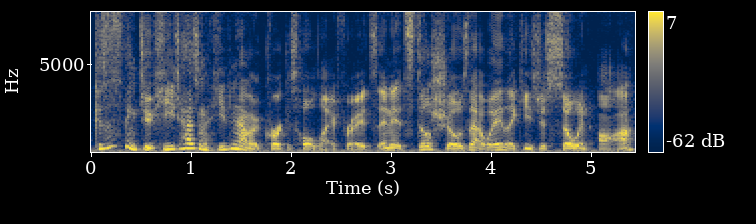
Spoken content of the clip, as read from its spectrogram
Because this thing too, he hasn't he didn't have a quirk his whole life, right? And it still shows that way. Like he's just so in awe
